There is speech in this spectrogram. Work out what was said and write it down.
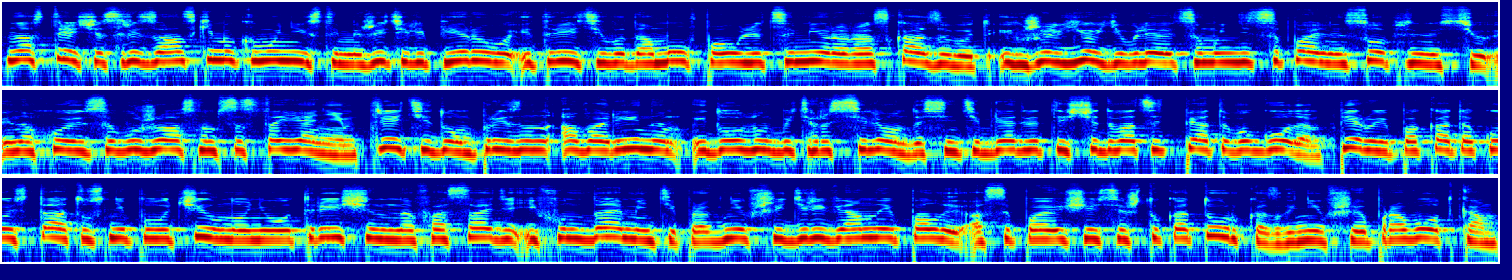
На встрече с рязанскими коммунистами жители первого и третьего домов по улице Мира рассказывают, их жилье является муниципальной собственностью и находится в ужасном состоянии. Третий дом признан аварийным и должен быть расселен до сентября 2025 года. Первый пока такой статус не получил, но у него трещины на фасаде и фундаменте, прогнившие деревянные полы, осыпающаяся штукатурка, сгнившая проводка.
